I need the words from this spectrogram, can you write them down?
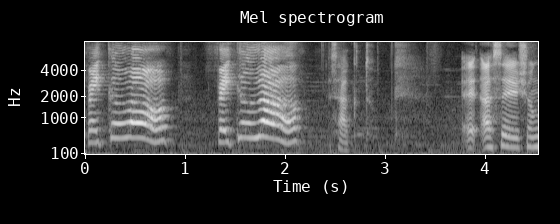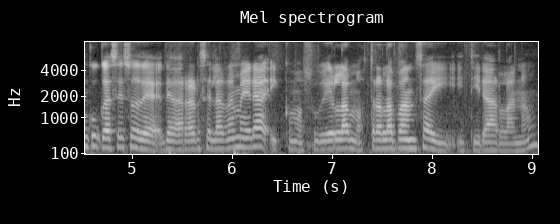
Fake love, fake love. exacto. eh, hace John Cook hace eso de, de agarrarse la remera y como subirla, mostrar la panza y, y tirarla, ¿no?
